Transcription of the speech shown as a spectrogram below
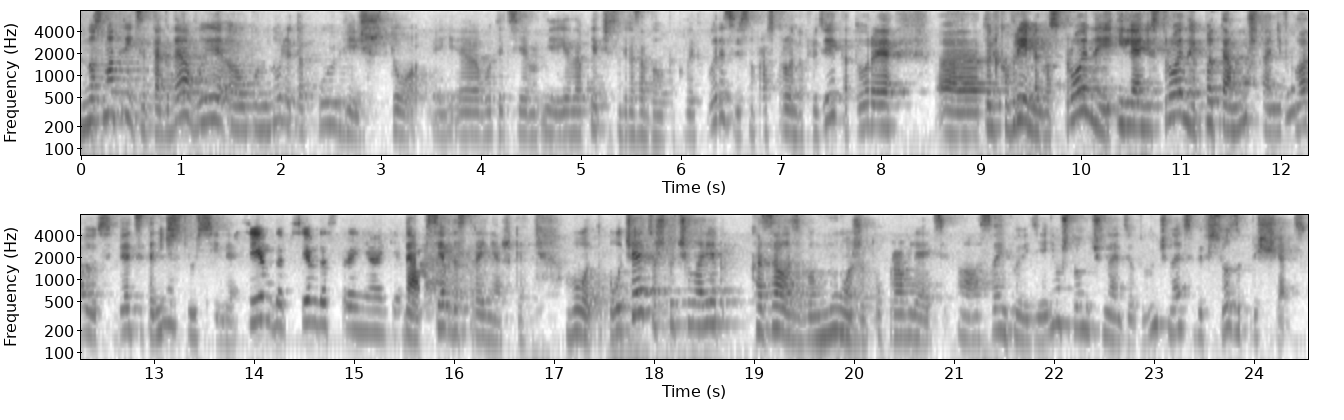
Но смотрите, тогда вы э, упомянули такую вещь, что э, вот эти, я, я, честно говоря, забыла, как вы их выразились, но про стройных людей, которые э, только временно стройные, или они стройные, потому что они ну, вкладывают в себя титанические усилия. Псевдо, псевдостройняги. Да, псевдостройняшки. Вот, получается, что человек, казалось бы, может управлять а, своим поведением, что он начинает делать? Он начинает себе все запрещать запрещать.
